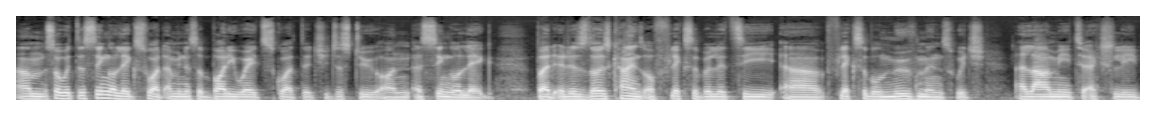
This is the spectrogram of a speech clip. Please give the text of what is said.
Um, so with the single leg squat, I mean, it's a body weight squat that you just do on a single leg, but it is those kinds of flexibility, uh, flexible movements which allow me to actually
